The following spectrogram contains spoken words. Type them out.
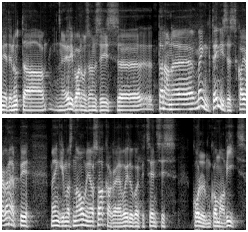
meie ei nuta eripanus on siis äh, tänane mäng tennises, Kaia Kanepi mängimas Naomi Osakaga ja võidukoefitsient siis kolm koma viis.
